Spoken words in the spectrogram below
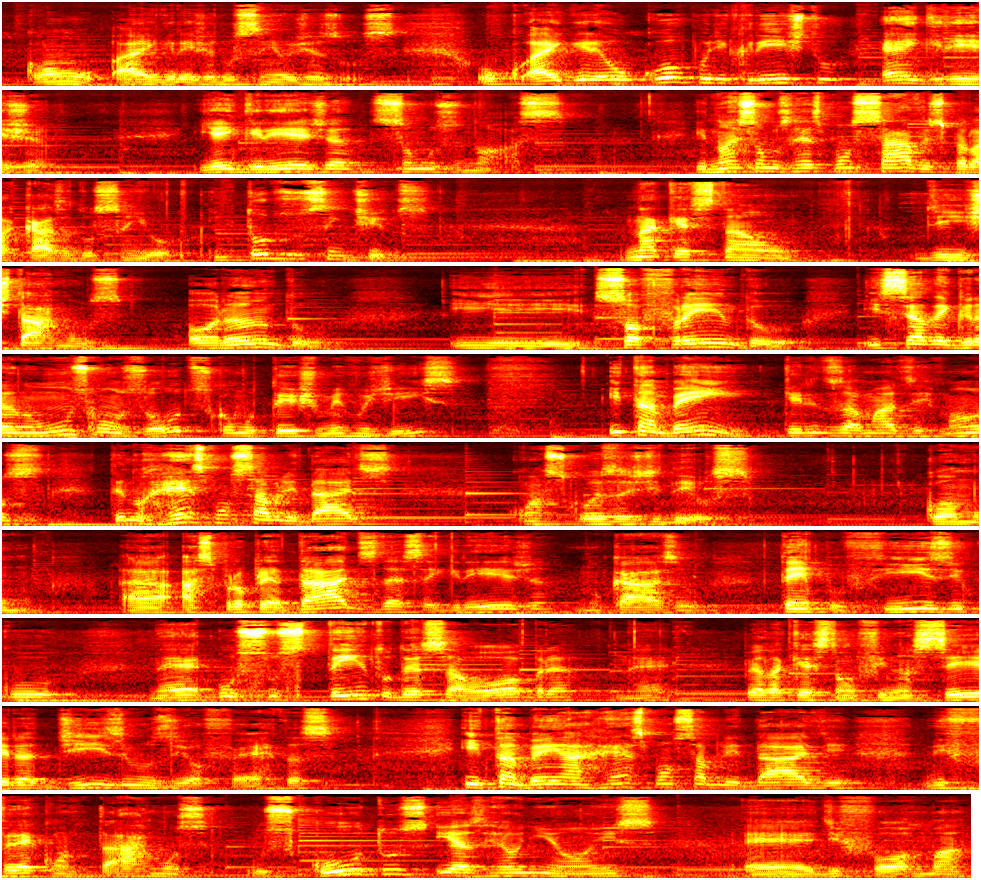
com a igreja do Senhor Jesus. O, a igreja, o corpo de Cristo é a igreja. E a igreja somos nós. E nós somos responsáveis pela casa do Senhor, em todos os sentidos. Na questão de estarmos orando e sofrendo e se alegrando uns com os outros, como o texto mesmo diz. E também, queridos amados irmãos, tendo responsabilidades com as coisas de Deus, como ah, as propriedades dessa igreja, no caso, templo físico, né, o sustento dessa obra, né, pela questão financeira, dízimos e ofertas e também a responsabilidade de frequentarmos os cultos e as reuniões é, de forma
